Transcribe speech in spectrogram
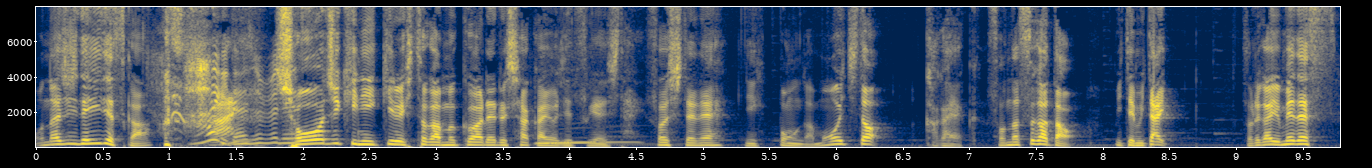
同じでいいですか？はい、大丈夫です。正直に生きる人が報われる社会を実現したい。そしてね日本がもう一度輝くそんな姿を見てみたい。それが夢です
